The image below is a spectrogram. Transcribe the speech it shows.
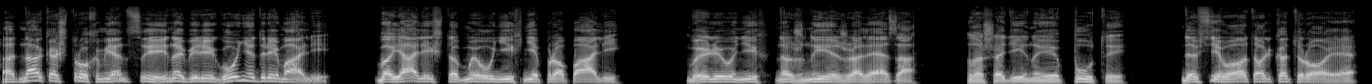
Однако штрухменцы и на берегу не дремали. Боялись, чтобы мы у них не пропали. Были у них ножные железа, лошадиные путы. Да всего только трое.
